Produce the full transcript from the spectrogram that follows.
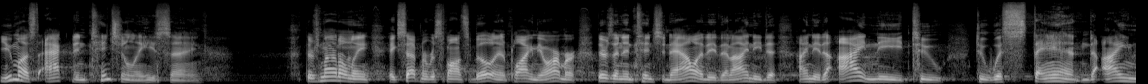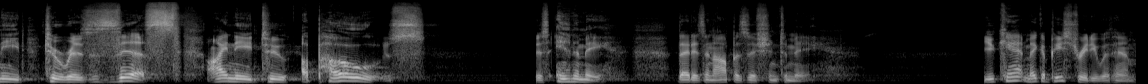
You must act intentionally, he's saying. There's not only accepting responsibility and applying the armor, there's an intentionality that I need to, I need to, I need to, to withstand. I need to resist. I need to oppose this enemy that is in opposition to me. You can't make a peace treaty with him.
